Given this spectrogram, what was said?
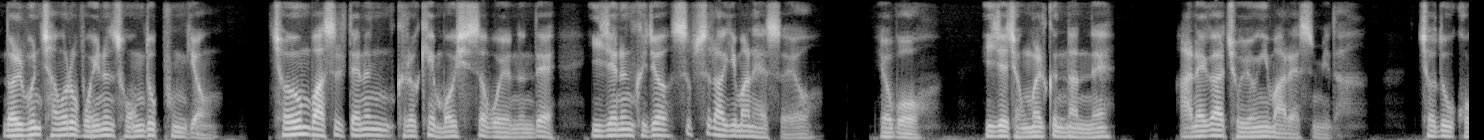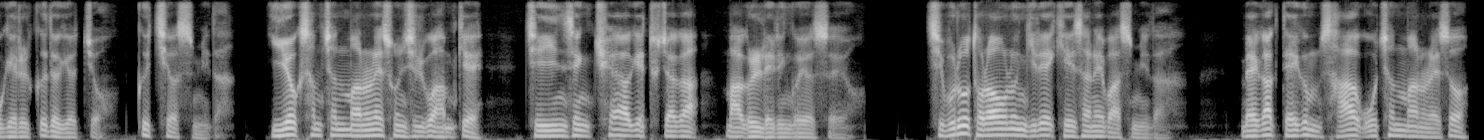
넓은 창으로 보이는 송도 풍경. 처음 봤을 때는 그렇게 멋있어 보였는데, 이제는 그저 씁쓸하기만 했어요. 여보, 이제 정말 끝났네. 아내가 조용히 말했습니다. 저도 고개를 끄덕였죠. 끝이었습니다. 2억 3천만 원의 손실과 함께 제 인생 최악의 투자가 막을 내린 거였어요. 집으로 돌아오는 길에 계산해 봤습니다. 매각 대금 4억 5천만 원에서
